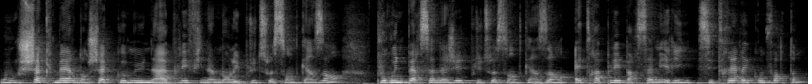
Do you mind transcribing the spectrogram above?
où chaque maire dans chaque commune a appelé finalement les plus de 75 ans. Pour une personne âgée de plus de 75 ans, être appelée par sa mairie, c'est très réconfortant.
